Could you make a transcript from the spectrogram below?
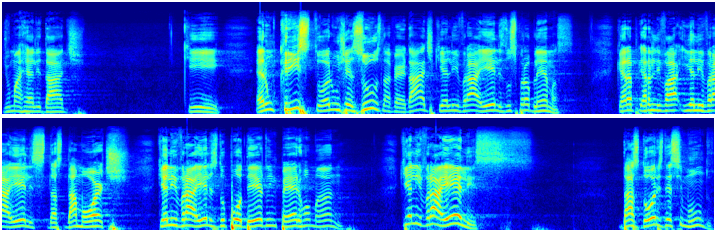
de uma realidade que era um Cristo, era um Jesus, na verdade, que ia livrar eles dos problemas, que era, era livrar, ia livrar eles da, da morte, que ia livrar eles do poder do Império Romano, que ia livrar eles das dores desse mundo.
